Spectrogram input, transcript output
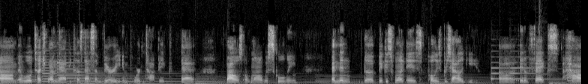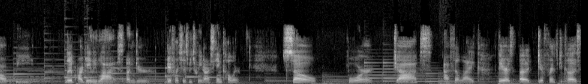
Um, and we'll touch on that because that's a very important topic that follows along with schooling. And then the biggest one is police brutality. Uh, it affects how we live our daily lives under differences between our skin color. So, for jobs, I feel like there's a difference because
